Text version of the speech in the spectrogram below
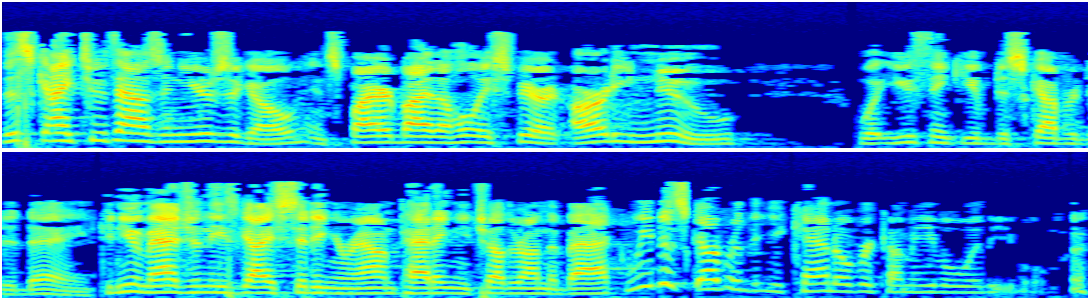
This guy 2,000 years ago, inspired by the Holy Spirit, already knew what you think you've discovered today. Can you imagine these guys sitting around patting each other on the back? We discovered that you can't overcome evil with evil.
